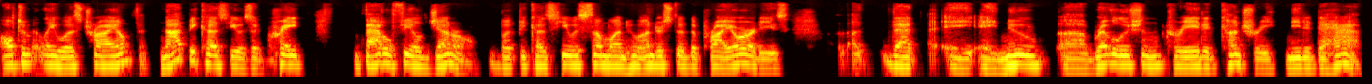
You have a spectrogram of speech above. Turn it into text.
ultimately was triumphant, not because he was a great battlefield general, but because he was someone who understood the priorities uh, that a, a new uh, revolution created country needed to have.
